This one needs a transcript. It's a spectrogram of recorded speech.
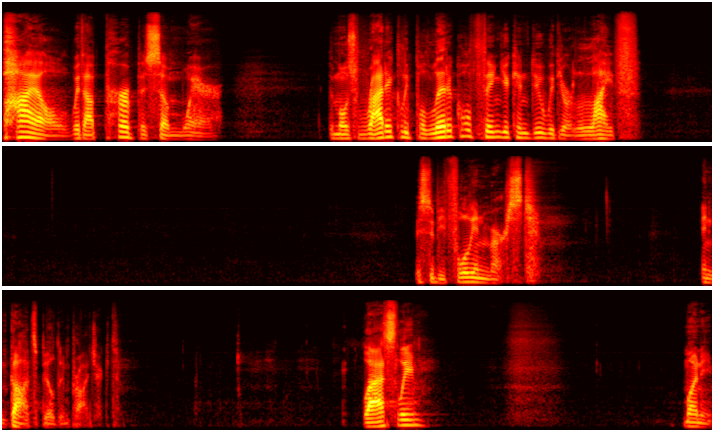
pile without purpose somewhere. The most radically political thing you can do with your life is to be fully immersed in God's building project. Lastly, money.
